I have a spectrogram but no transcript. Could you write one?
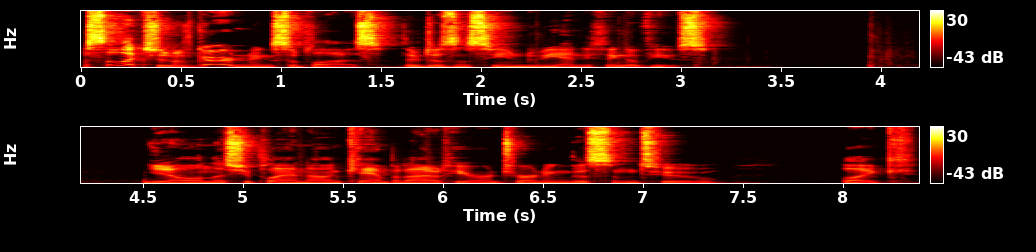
A selection of gardening supplies. There doesn't seem to be anything of use. You know, unless you plan on camping out here and turning this into, like,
